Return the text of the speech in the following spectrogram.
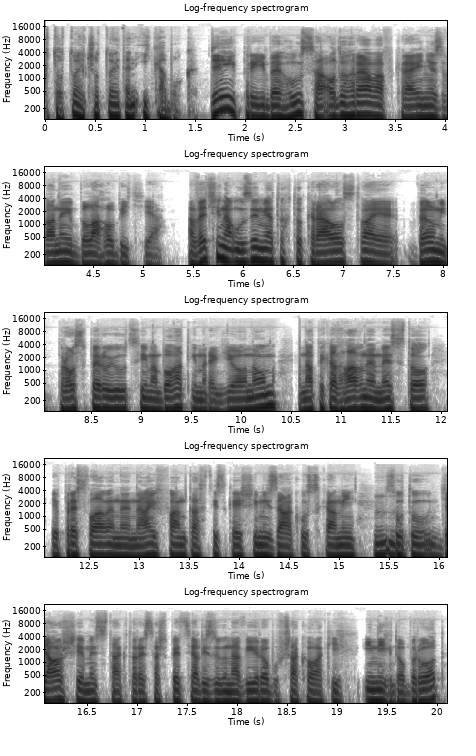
kto to je? Čo to je ten Ikabok? Dej príbehu sa odohráva v krajine zvanej Blahobytia. A väčšina územia tohto kráľovstva je veľmi prosperujúcim a bohatým regiónom. Napríklad hlavné mesto je preslávené najfantastickejšími zákuskami. Mm. Sú tu ďalšie mesta, ktoré sa špecializujú na výrobu všakovakých iných dobrôd.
